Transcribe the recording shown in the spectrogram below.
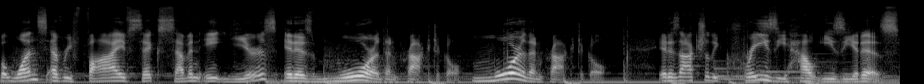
but once every five, six, seven, eight years, it is more than practical. More than practical. It is actually crazy how easy it is.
